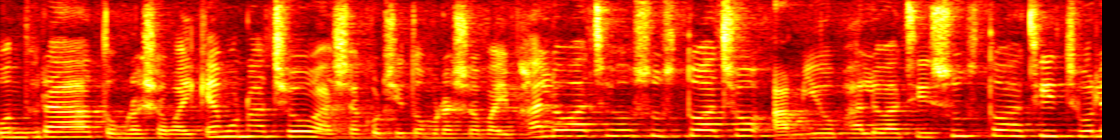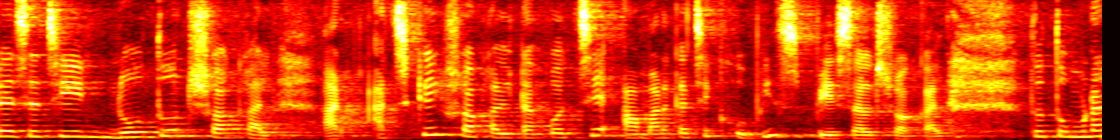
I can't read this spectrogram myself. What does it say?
বন্ধুরা, তোমরা সবাই কেমন আছো? আশা করছি তোমরা সবাই ভালো আছো, সুস্থ আছো। আমিও ভালো আছি, সুস্থ আছি, চলে এসেছি নতুন সকাল। আর আজকেই সকালটা হচ্ছে আমার কাছে খুবই স্পেশাল সকাল। তো তোমরা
